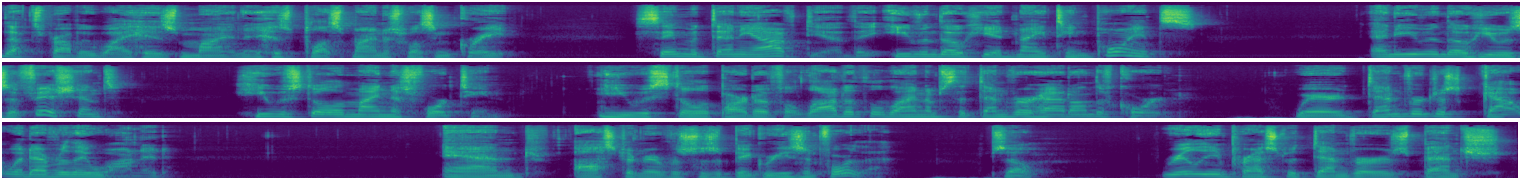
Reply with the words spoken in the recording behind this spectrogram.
That's probably why his min- his plus minus wasn't great. Same with Deni Avdija, that even though he had 19 points, and even though he was efficient, he was still a minus 14. He was still a part of a lot of the lineups that Denver had on the court, where Denver just got whatever they wanted. And Austin Rivers was a big reason for that. So, really impressed with Denver's bench.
